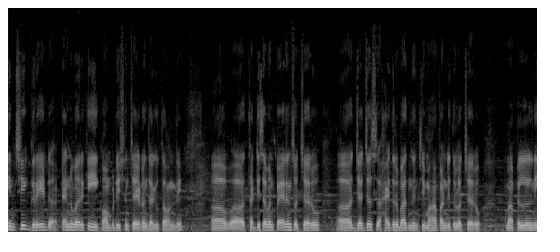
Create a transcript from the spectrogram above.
నుంచి గ్రేడ్ టెన్ వరకు ఈ కాంపిటీషన్ చేయడం జరుగుతూ ఉంది. థర్టీ సెవెన్ పేరెంట్స్ వచ్చారు. జడ్జెస్ హైదరాబాద్ నుంచి మహాపండితులు వచ్చారు. మా పిల్లల్ని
